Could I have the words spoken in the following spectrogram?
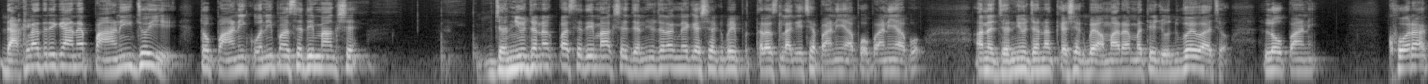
દાખલા તરીકે આને પાણી જોઈએ તો પાણી કોની પાસેથી માગશે? જન્યુજનક પાસેથી માગશે. જન્યુજનકને કહેશે કે ભાઈ, તરસ લાગી છે, પાણી આપો પાણી આપો. અને જન્યુજનક કહેશે કે, ભાઈ, અમારામાંથી જ ઉદ્ભવ્યા છો. લો પાણી. ખોરાક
